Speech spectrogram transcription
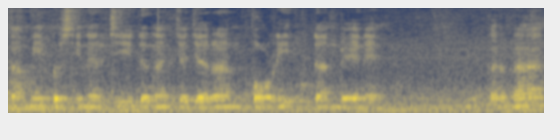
Kami bersinergi dengan jajaran Polri dan BNN karena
